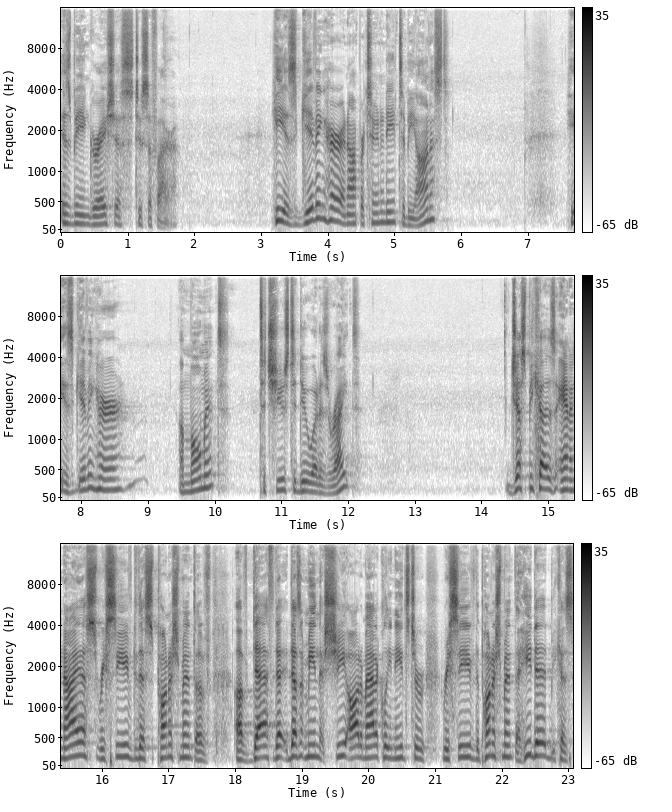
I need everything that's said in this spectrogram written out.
is being gracious to Sapphira. He is giving her an opportunity to be honest. He is giving her a moment to choose to do what is right. Just because Ananias received this punishment of, of death, it doesn't mean that she automatically needs to receive the punishment that he did because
